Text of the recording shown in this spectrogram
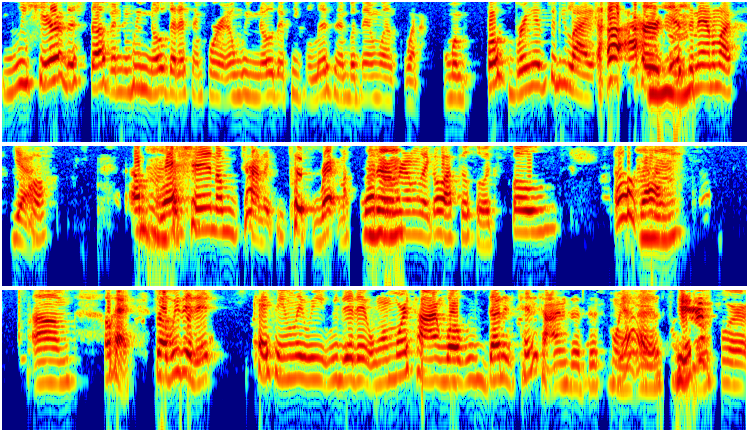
we share this stuff and we know that it's important and we know that people listen. But then when when when folks bring it to me, like I heard this Mhm. and then I'm like, Yes. oh, I'm Mhm. blushing. I'm trying to put wrap my sweater Mhm. around. Like, oh, I feel so exposed. Oh gosh. Mhm. Um. Okay, so we did it. Okay, family, we we did it one more time. Well, we've done it ten times at this point. and Yes. thank you for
